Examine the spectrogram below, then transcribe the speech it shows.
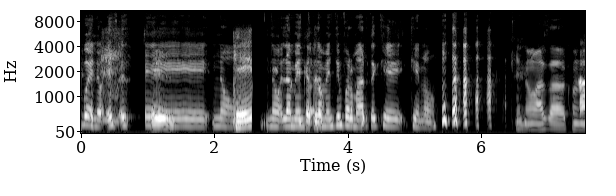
Bueno, es, es- eh, no, ¿Qué? no, lamento, lamento informarte que, que no. Que no has dado con, Ah,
